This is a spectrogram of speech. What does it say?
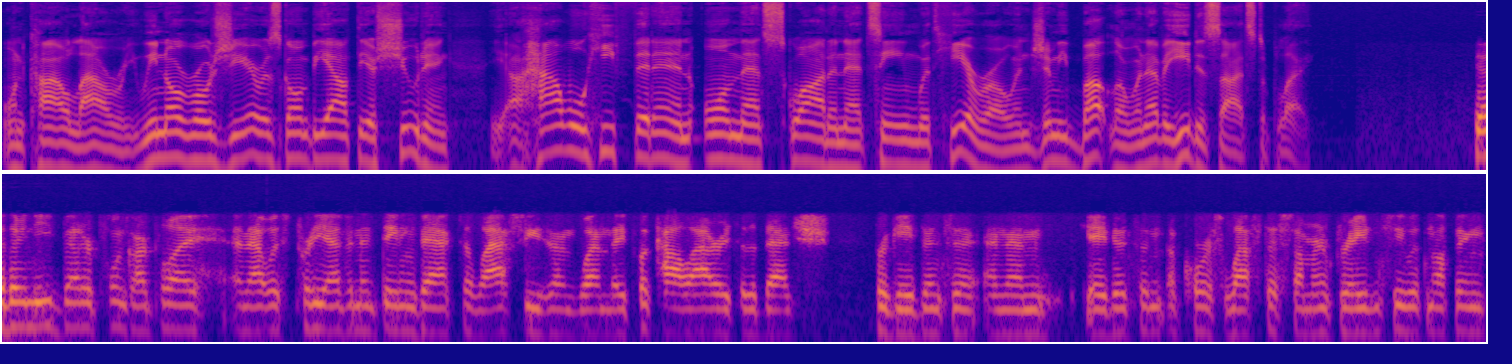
on Kyle Lowry. We know Rozier is going to be out there shooting. Uh, how will he fit in on that squad and that team with Herro and Jimmy Butler whenever he decides to play? Yeah, they need better point guard play, and that was pretty evident dating back to last season when they put Kyle Lowry to the bench for Gabe Vincent, and then Gabe Vincent, of course, left this summer for agency with nothing,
